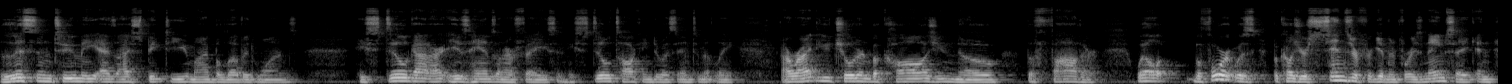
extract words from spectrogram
Listen to me as I speak to you, my beloved ones. He's still got our, his hands on our face and he's still talking to us intimately. I write to you, children, because you know the Father. Well, before it was because your sins are forgiven for his namesake. And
